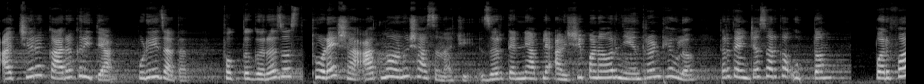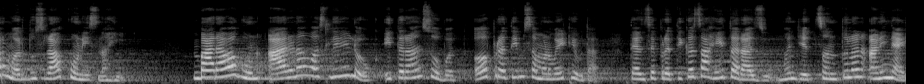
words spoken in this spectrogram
आश्चर्यकारकरित्या पुढे जातात. फक्त गरज असते थोड्याशा आत्मअनुशासनाची. जर त्यांनी आपल्या आळशीपणावर नियंत्रण ठेवलं तर त्यांच्यासारखा उत्तम परफॉर्मर दुसरा कोणीच नाही. बारावा गुण आरणाव असलेले लोक इतरांसोबत अप्रतिम समन्वय ठेवतात. त्यांचे प्रतीकच आहे तराजू म्हणजेच संतुलन आणि न्याय.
